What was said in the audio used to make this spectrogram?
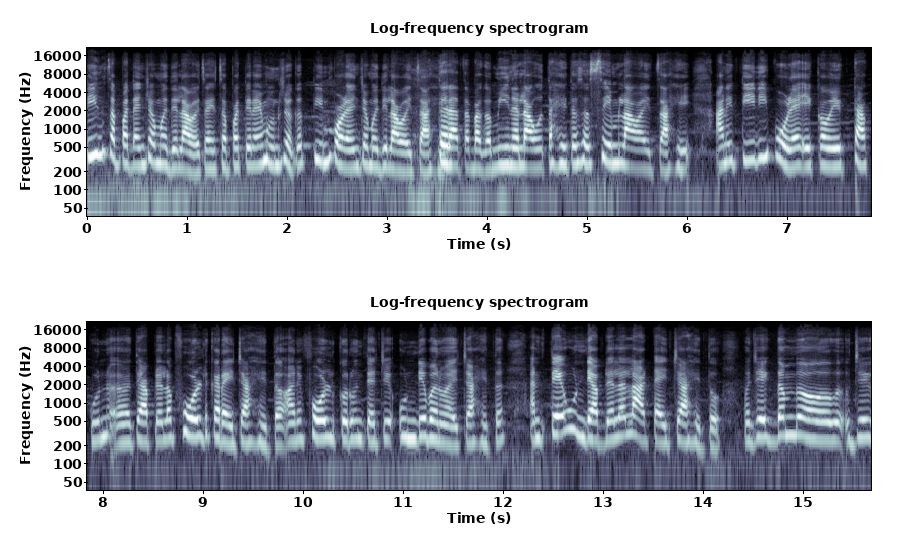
तीन चपात्यांच्या मध्ये लावायचा आहे. चपाती नाही म्हणू शकत तीन पोळ्यांच्या मध्ये लावायचा आहे. तर आता बघा मी ना लावत आहे तसं सेम लावायचं आहे. आणि तिन्ही पोळ्या एका एक टाकून ते आपल्याला फोल्ड करायचे आहेत आणि फोल्ड करून त्याचे उंडे बनवायचे आहेत आणि ते उंडे आपल्याला लाटायचे आहेत. म्हणजे एकदम जे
